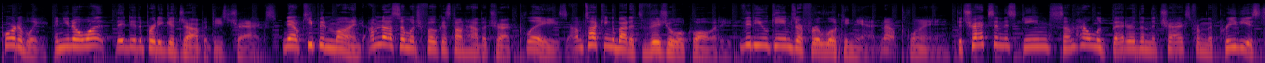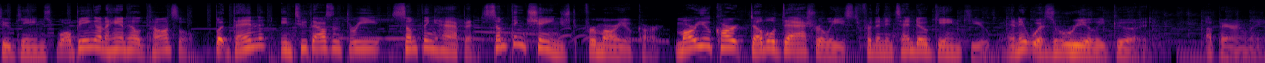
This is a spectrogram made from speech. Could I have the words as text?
portably. And you know what? They did a pretty good job with these tracks. Now, keep in mind, I'm not so much focused on how the track plays, I'm talking about its visual quality. Video games are for looking at, not playing. The tracks in this game somehow look better than the tracks from the previous two games while being on a handheld console. But then, in 2003, something happened. Something changed for Mario Kart. Mario Kart Double Dash released for the Nintendo GameCube, and it was really good apparently.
